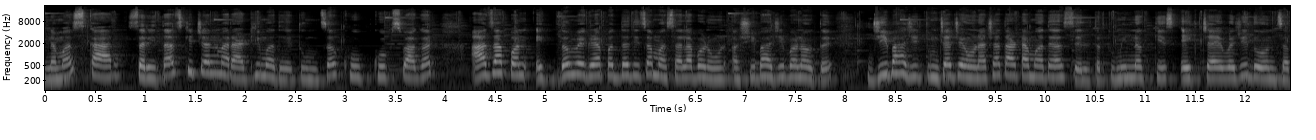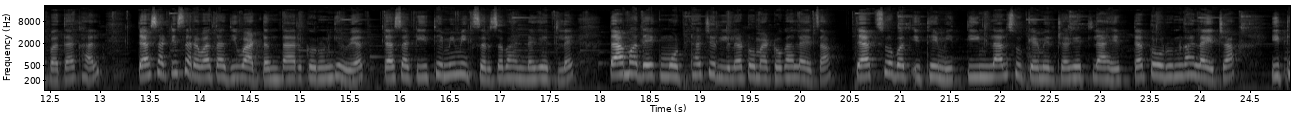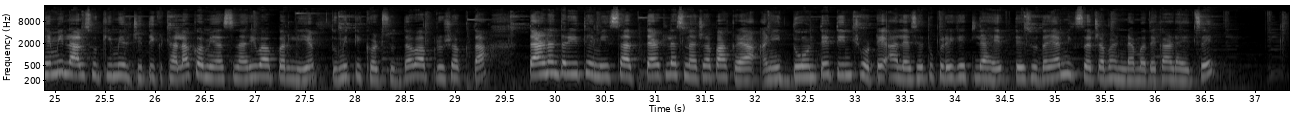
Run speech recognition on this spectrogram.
नमस्कार सरिताज किचन मराठीमध्ये तुमचं खूप खूप स्वागत. आज आपण एकदम वेगळ्या पद्धतीचा मसाला बनवून अशी भाजी बनवतोय. जी भाजी तुमच्या जेवणाच्या ताटामध्ये असेल तर तुम्ही नक्कीच एकच्याऐवजी दोन चपात्या खाल. त्यासाठी सर्वात आधी वाटण तयार करून घेऊयात. त्यासाठी इथे मी मिक्सरचं भांडं घेतलंय. त्यामध्ये एक मोठा चिरलेला टोमॅटो घालायचा. त्याचसोबत इथे मी तीन लाल सुक्या मिरच्या घेतल्या आहेत. त्या तोडून घालायच्या. इथे मी लाल सुकी मिरची तिखटाला कमी असणारी वापरली आहे तुम्ही तिखटसुद्धा वापरू शकता. त्यानंतर इथे मी सात ते आठ लसणाच्या पाकळ्या आणि दोन ते तीन छोटे आल्याचे तुकडे घेतले आहेत. ते सुद्धा या मिक्सरच्या भांड्यामध्ये काढायचे.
